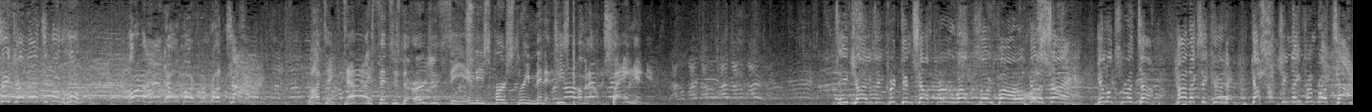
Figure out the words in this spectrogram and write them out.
DJ lands a good hook. Overhand elbow from Rodtang. Rodtang definitely senses the urgency in these first three minutes. He's coming out banging. DJ's equipped himself very well so far, I've got to say. He looks for a dump, can't execute it. Gut punching knee from Rodtang.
